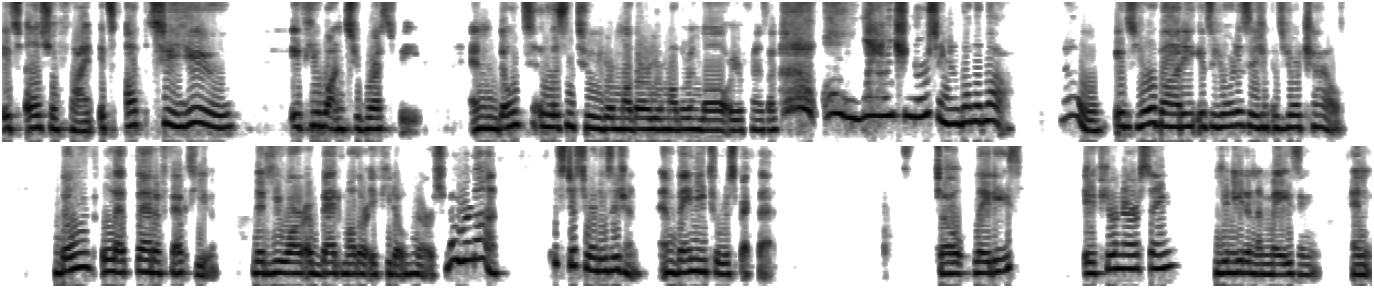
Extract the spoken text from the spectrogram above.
it's also fine. It's up to you if you want to breastfeed. And don't listen to your mother, your mother in law, or your friends like, oh, why aren't you nursing? And blah, blah, blah. No, it's your body, it's your decision, it's your child. Don't let that affect you that you are a bad mother if you don't nurse. No, you're not. It's just your decision, and they need to respect that. So, ladies, if you're nursing, you need an amazing and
